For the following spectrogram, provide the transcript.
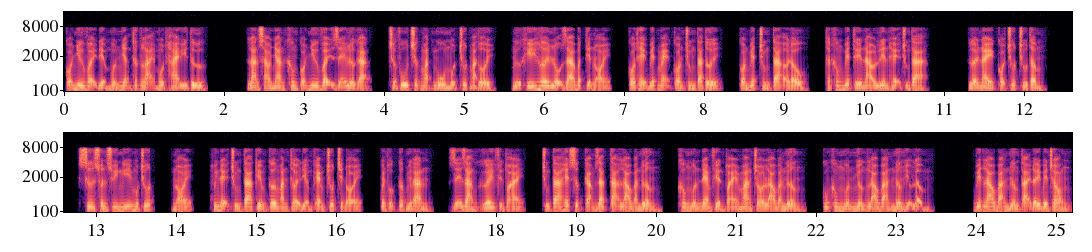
có như vậy điểm muốn nhận thức lại một hai ý tứ. Lan xảo nhan không có như vậy dễ lừa gạt trợ phu trước mặt ngu một chút mà thôi ngự khí hơi lộ ra bất thiện nói, có thể biết mẹ con chúng ta tới, còn biết chúng ta ở đâu, thật không biết thế nào liên hệ chúng ta. Lời này có chút chú tâm. Sư xuân suy nghĩ một chút, nói, huynh đệ chúng ta kiếm cơm ăn thời điểm kém chút chết đói, quen thuộc cướp miếng ăn, dễ dàng gây phiền thoái chúng ta hết sức cảm giác tạ lao bản nương, không muốn đem phiền thoái mang cho lão bản nương, cũng không muốn nhường lão bản nương hiểu lầm biết lão bản nương tại đây bên trong,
